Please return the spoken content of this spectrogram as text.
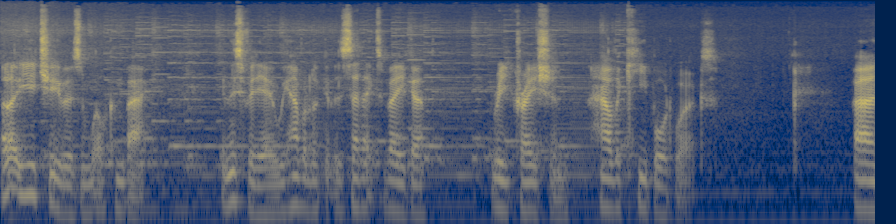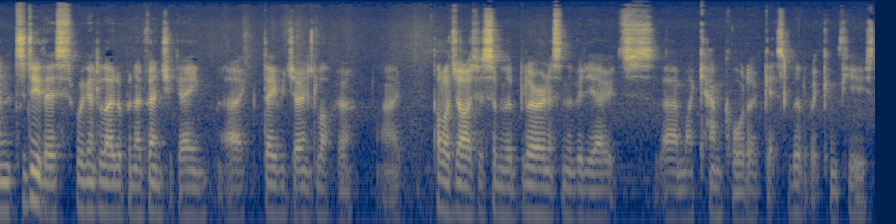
Hello YouTubers and welcome back. In this video we have a look at the ZX Vega recreation, how the keyboard works. And to do this we're going to load up an adventure game, uh, Davey Jones Locker. I apologise for some of the blurriness in the video, it's, uh, my camcorder gets a little bit confused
